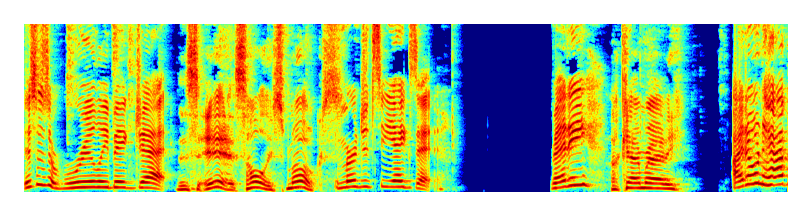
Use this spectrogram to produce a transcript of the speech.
This is a really big jet. This is holy smokes. Emergency exit. Ready? Okay, I'm ready. I don't have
